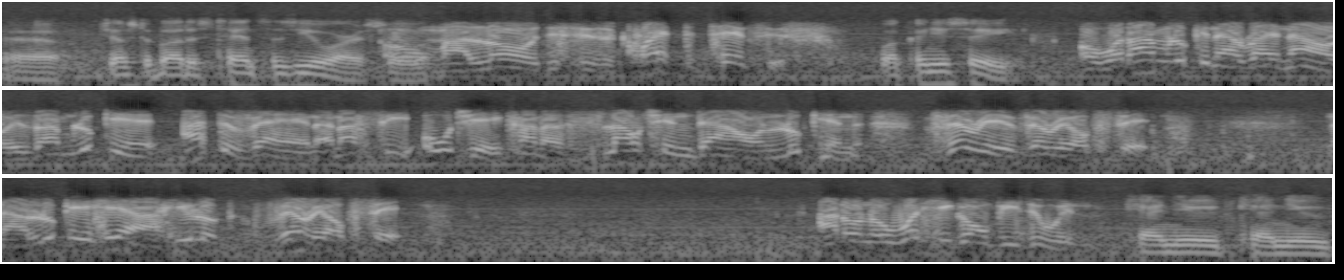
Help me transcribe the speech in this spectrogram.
Uh, just about as tense as you are, sir. Oh, my lord, this is quite the tenses. What can you see? Oh, what I'm looking at right now is I'm looking at the van and I see OJ kind of slouching down, looking very, very upset. Now, look at here, he look very upset. I don't know what he gonna be doing. Can you can you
